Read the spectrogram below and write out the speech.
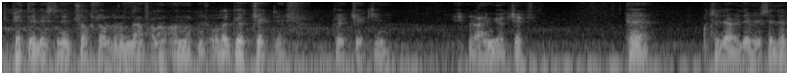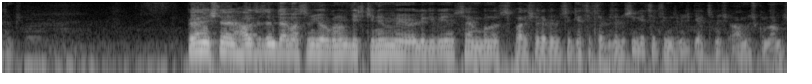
pipetle besleniyorum çok zor durumdan falan anlatmış. O da Gökçek demiş. Gökçek kim? İbrahim Gökçek. E o tedavi edebilirse eder demiş. Ben işte halsizim, dermansızım, yorgunum, bitkinim, ölü gibiyim. Sen bunu sipariş verebilir misin, getirtebilir misin? Getirdim demiş, getirmiş, almış, kullanmış.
